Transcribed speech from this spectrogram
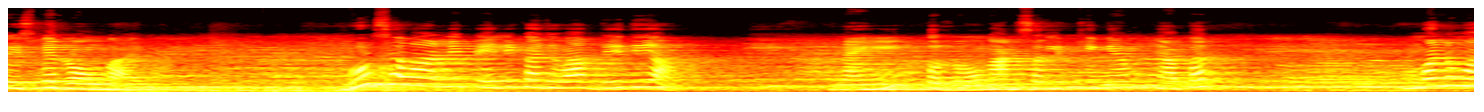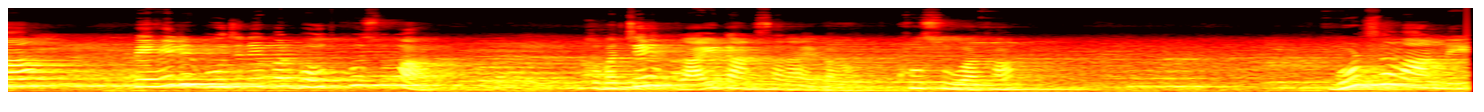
तो इसमें रोंग आएगा घुड़सवार ने पहली का जवाब दे दिया। नहीं तो रॉन्ग आंसर लिखेंगे हम यहाँ पर। मनवा, पहली बूझने पर बहुत खुश हुआ। तो बच्चे राइट आंसर आएगा। खुश हुआ था। घुड़सवार ने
